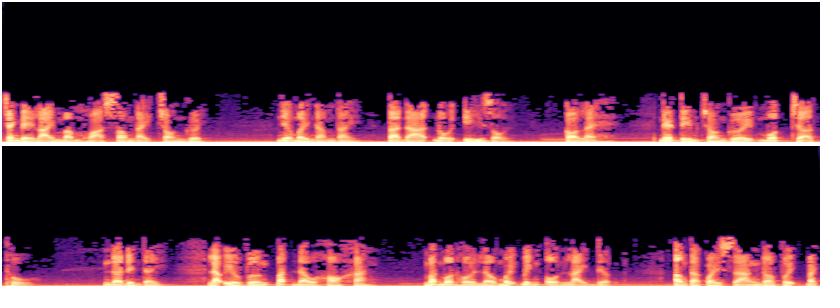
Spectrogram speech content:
Tránh để lại mầm họa sau này cho ngươi. Nhưng mấy năm nay, Ta đã đổi ý rồi. Có lẽ nên tìm cho người Một trợ thủ. Nói đến đây, Lão yêu vương bắt đầu ho khan. Mất một hồi lâu mới bình ổn lại được. Ông ta quay sang nói với Bách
